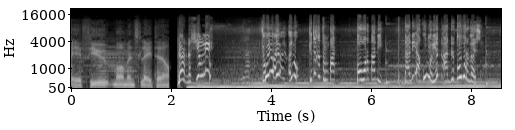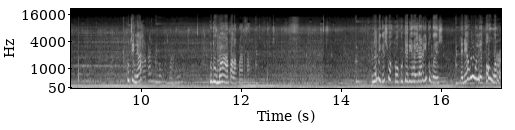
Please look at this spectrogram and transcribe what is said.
A few moments later. dar udah siang nih Ya, Coba ayo, ayo, ayo, kita ke tempat tower tadi. Tadi aku ngeliat ada tower guys. Kucing ya? kan mau ke mana? Rumah apa lapar? Tadi guys waktu aku cari highlight itu guys, tadi aku ngeliat tower.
